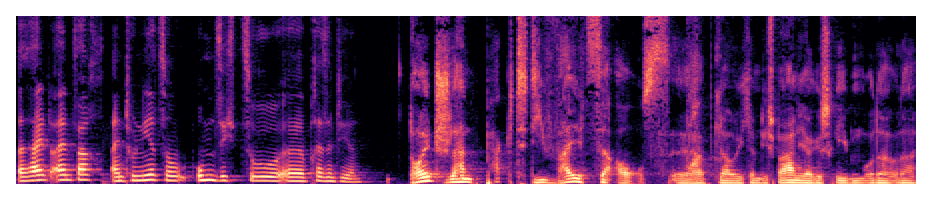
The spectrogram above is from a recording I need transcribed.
Das halt einfach ein Turnier, zum, um sich zu äh, präsentieren. Deutschland packt die Walze aus, äh, hat, glaube ich, haben die Spanier geschrieben. Oder, oder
